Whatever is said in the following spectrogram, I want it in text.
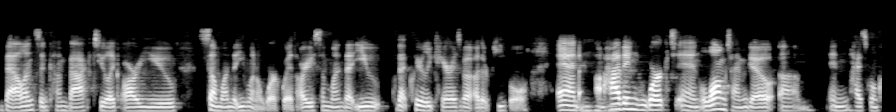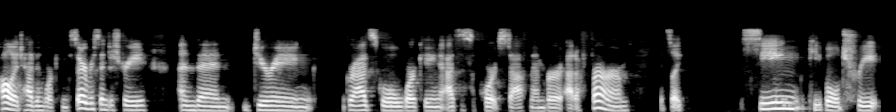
balance and come back to like are you someone that you want to work with are you someone that you that clearly cares about other people and mm-hmm. having worked in a long time ago um, in high school and college having worked in the service industry and then during grad school working as a support staff member at a firm, it's like seeing people treat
